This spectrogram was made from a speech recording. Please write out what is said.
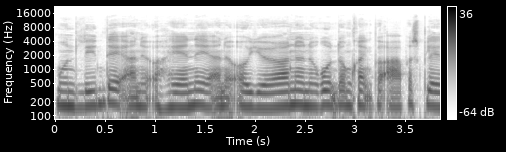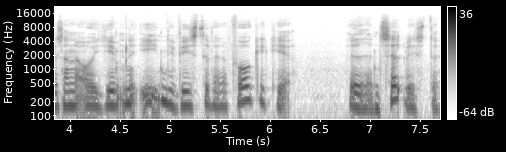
Mon lindagerne og hanæerne og hjørnerne rundt omkring på arbejdspladserne og hjemmene egentlig vidste, hvad der foregik her. Havde han selv vidst det.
